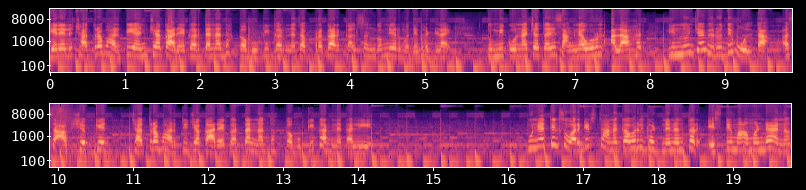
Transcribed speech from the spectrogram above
गेलेले छात्र भारती यांच्या कार्यकर्त्यांना धक्काबुक्की करण्याचा प्रकार काल संगमनेरमध्ये घडलाय. तुम्ही कोणाच्या तरी सांगण्यावरून आला आहात? हिंदूंच्या विरोधी बोलता असा आक्षेप घेत छात्र भारतीच्या कार्यकर्त्यांना धक्काबुक्की करण्यात आली आहे पुण्यातील स्वारगेट स्थानकावरील घटनेनंतर एस टी महामंडळानं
